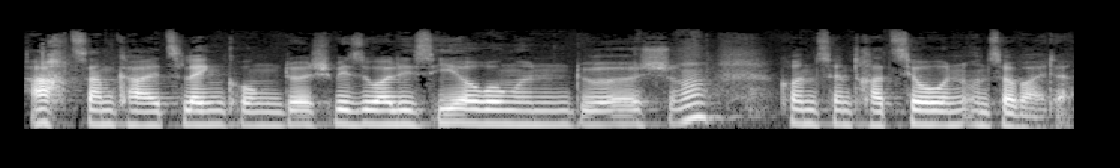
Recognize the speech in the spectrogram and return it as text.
Achtsamkeitslenkung, durch Visualisierungen, durch äh, Konzentration und so weiter.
